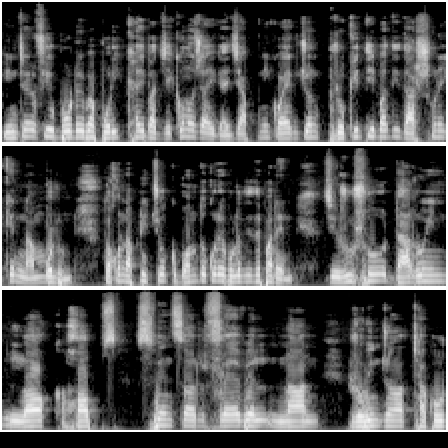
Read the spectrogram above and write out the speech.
ইন্টারভিউ বোর্ডে বা পরীক্ষায় বা যে কোনো জায়গায় যে আপনি কয়েকজন প্রকৃতিবাদী দার্শনিকের নাম বলুন, তখন আপনি চোখ বন্ধ করে বলে দিতে পারেন যে Rousseau, Darwin, Locke, Hobbes, Spencer, Froebel, Nunn, Rabindranath Tagore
